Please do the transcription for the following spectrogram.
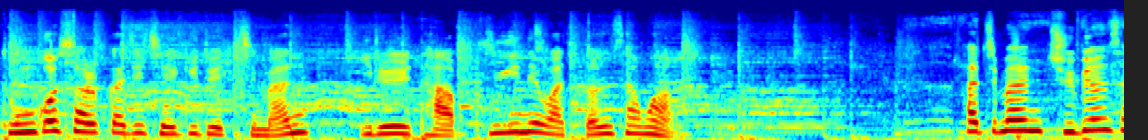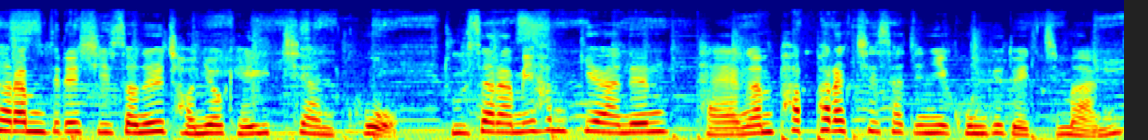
동거설까지 제기됐지만 이를 다 부인해왔던 상황. 하지만 주변 사람들의 시선을 전혀 개의치 않고 두 사람이 함께하는 다양한 파파라치 사진이 공개됐지만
